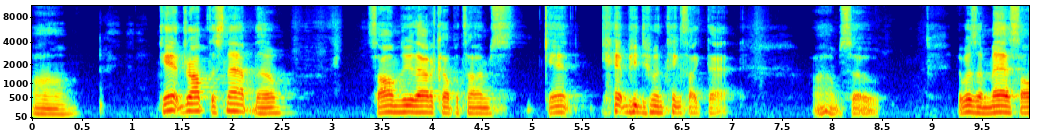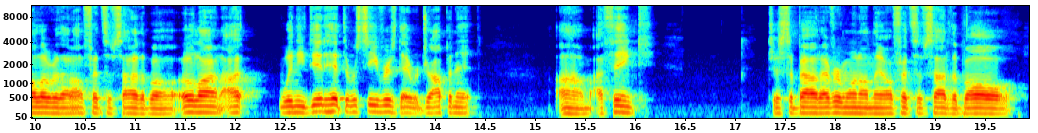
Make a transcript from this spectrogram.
Um, can't drop the snap though. Saw him do that a couple times. Can't can't be doing things like that. Um, so it was a mess all over that offensive side of the ball. O line, when he did hit the receivers, they were dropping it. Um, I think just about everyone on the offensive side of the ball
